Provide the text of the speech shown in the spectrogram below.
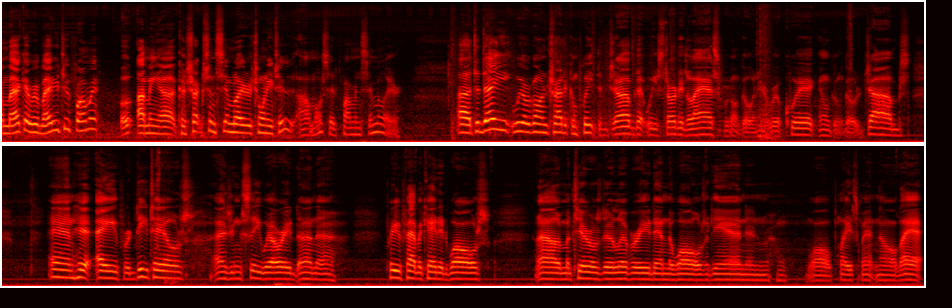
Welcome back, everybody, to Farming. Oh, I mean, uh, Construction Simulator 22. I almost said Farming Simulator. Uh, today, we are going to try to complete the job that we started last. We're going to go in here real quick, and we're going to go to Jobs, and hit A for details. As you can see, we already done the prefabricated walls. Now the materials delivery, then the walls again, and wall placement and all that.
